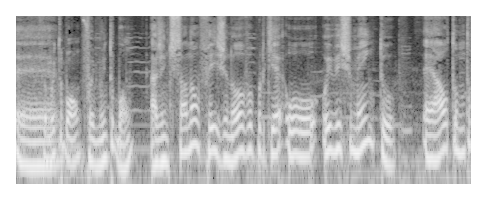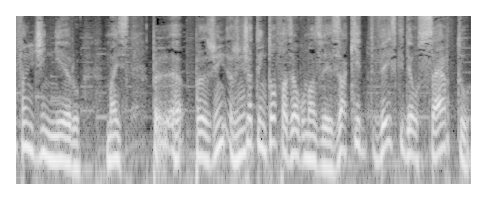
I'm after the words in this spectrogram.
é, foi muito bom. Foi muito bom. A gente só não fez de novo porque o, o investimento é alto, não estou falando de dinheiro, mas pra, é, pra gente, a gente já tentou fazer algumas vezes. Aqui, vez que deu certo,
